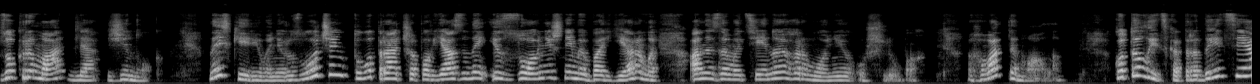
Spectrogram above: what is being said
зокрема для жінок. Низький рівень розлучень тут радше пов'язаний із зовнішніми бар'єрами, а не з емоційною гармонією у шлюбах. Гватемала. Католицька традиція.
